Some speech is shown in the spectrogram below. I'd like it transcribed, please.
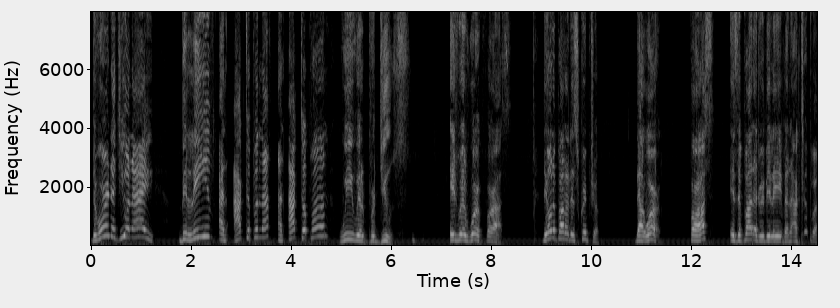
The word that you and I believe and act upon and act upon, we will produce. It will work for us. The only part of the scripture that work for us is the part that we believe and act upon.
